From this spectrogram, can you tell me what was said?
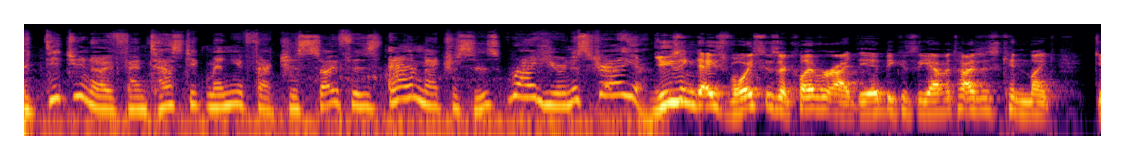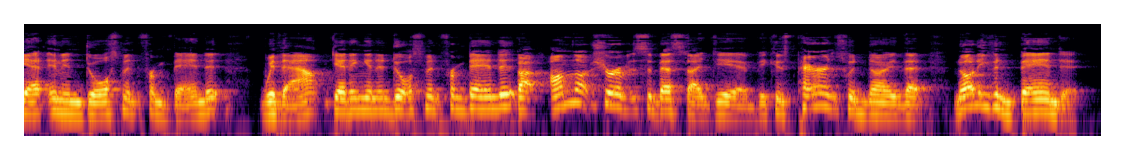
But did you know Fantastic manufactures sofas and mattresses right here in Australia? Using Dave's voice is a clever idea because the advertisers can like get an endorsement from Bandit without getting an endorsement from Bandit. But I'm not sure if it's the best idea because parents would know that not even Bandit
